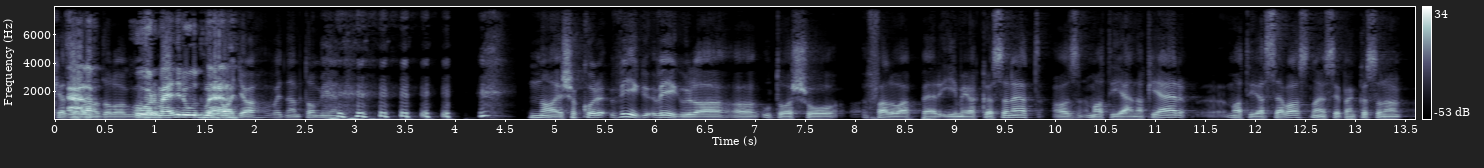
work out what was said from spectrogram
keze van a a dologban. Vagy kormányrúdnál. agya, vagy nem tudom milyen. Na, és akkor vég, végül a, a utolsó follow-up per e-mail köszönet, az Matiának jár. Matia Szevasz, nagyon szépen köszönöm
